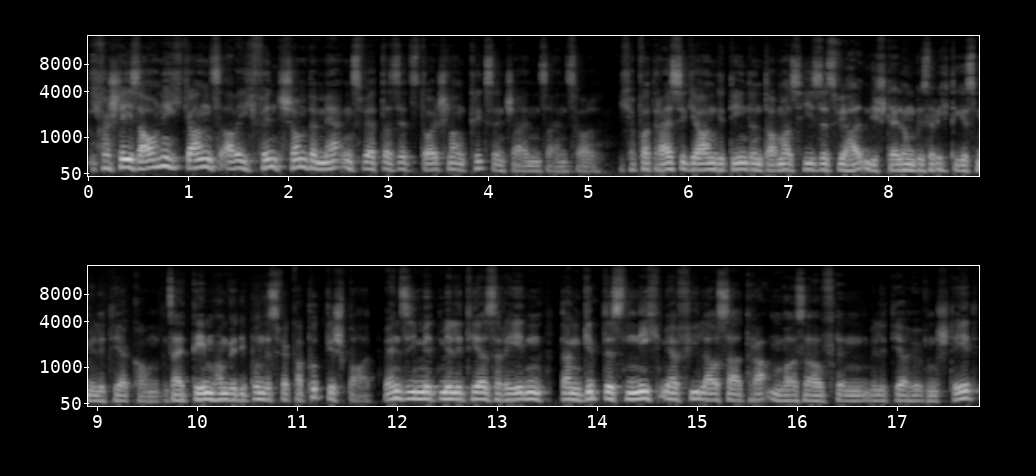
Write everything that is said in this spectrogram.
ich verstehe es auch nicht ganz, aber ich finde es schon bemerkenswert, dass jetzt Deutschland kriegsentscheidend sein soll. Ich habe vor 30 Jahren gedient und damals hieß es, wir halten die Stellung, bis richtiges Militär kommt. Und seitdem haben wir die Bundeswehr kaputt gespart. Wenn Sie mit Militärs reden, dann gibt es nicht mehr viel außer Attrappen, was auf den Militärhöfen steht.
